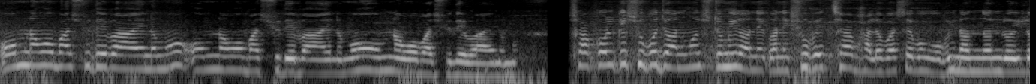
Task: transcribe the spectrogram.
ওম নমো বাসুদেবায় নমো, ওম নমো বাসুদেবায় নমো, ওম নমো বাসুদেবায় নমো। সকলকে শুভ জন্মাষ্টমীর অনেক অনেক শুভেচ্ছা, ভালোবাসা এবং অভিনন্দন রইল।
